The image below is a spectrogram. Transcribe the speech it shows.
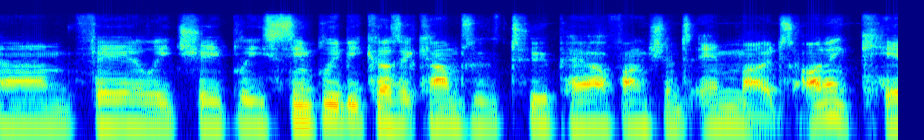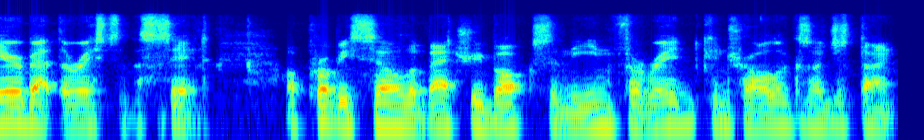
um, fairly cheaply, simply because it comes with two Power Functions M motors. I don't care about the rest of the set. I'll probably sell the battery box and the infrared controller because I just don't.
